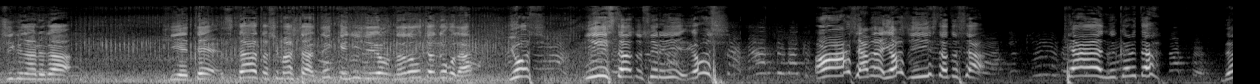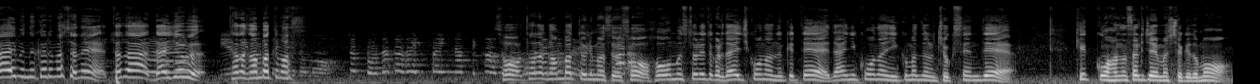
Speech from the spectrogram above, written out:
シグナルが消えてスタートしました。ゼッケン24七尾ちゃんどこだ？よし。いいスタートしてる。いい。よし。あーし危ない。よし。いいスタートした。キャー抜かれた。だいぶ抜かれましたね。ただ大丈夫。ただ頑張ってますそうただ頑張っておりますよ。そうホームストレートから第1コーナー抜けて第2コーナーに行くまでの直線で結構離されちゃいましたけども。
